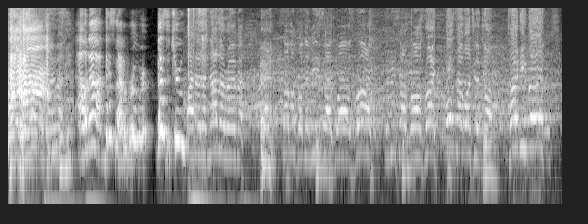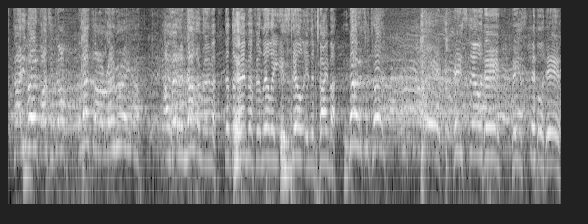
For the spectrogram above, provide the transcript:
Oh no, that's not a rumor. That's the truth. I heard another rumour. that Someone from the New South Wales right, the New South Wales right, also wants your job. Tony Burke. Tony Burke wants your job. Well, that's not a rumour either. I heard another rumour that the member for Lilley is still in the chamber. No, it's the truth. He's still here. He's still here.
